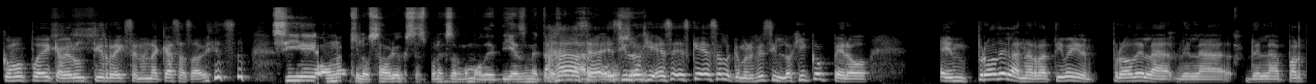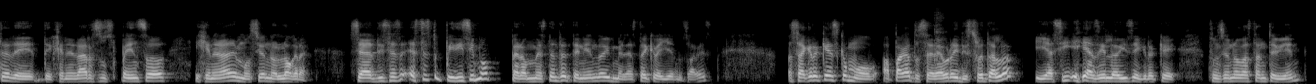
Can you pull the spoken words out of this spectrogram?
cómo puede caber un T-Rex en una casa, ¿sabes? Sí, a un anquilosaurio que se supone que son como de 10 metros. Ajá, o sea, es ilógico. Es, es, que eso es lo que me refiero, es ilógico, pero en pro de la narrativa y en pro de la, de la, de la parte de, de, generar suspenso y generar emoción lo logra. O sea, dices, está estupidísimo, pero me está entreteniendo y me la estoy creyendo, ¿sabes? O sea, creo que es como apaga tu cerebro y disfrútalo. Y así, y así lo hice y creo que funcionó bastante bien.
